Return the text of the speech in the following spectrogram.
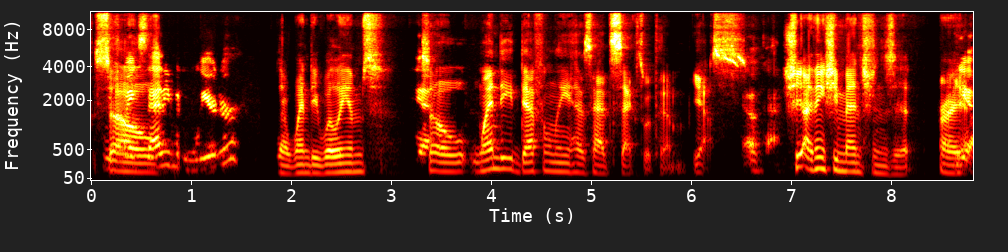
which So makes that even weirder. Is that Wendy Williams? Yeah. so Wendy definitely has had sex with him. Yes. Okay, She I think she mentions it, right? Yeah.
